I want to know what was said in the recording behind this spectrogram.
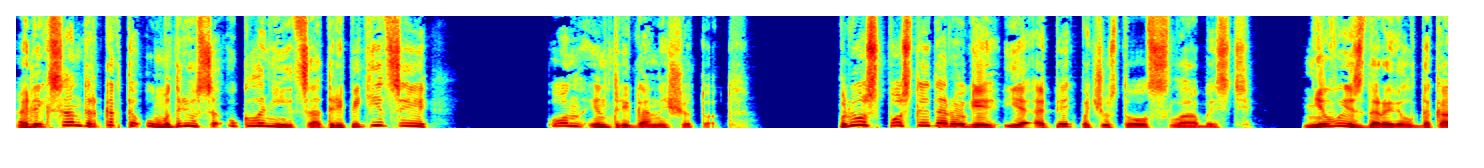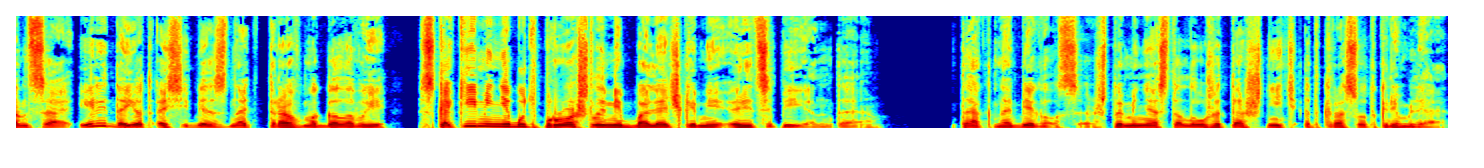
Александр как-то умудрился уклониться от репетиции, он интриган еще тот. Плюс после дороги я опять почувствовал слабость не выздоровел до конца или дает о себе знать травма головы с какими-нибудь прошлыми болячками реципиента. Так набегался, что меня стало уже тошнить от красот Кремля.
